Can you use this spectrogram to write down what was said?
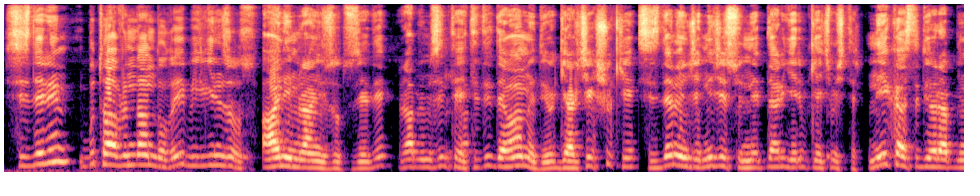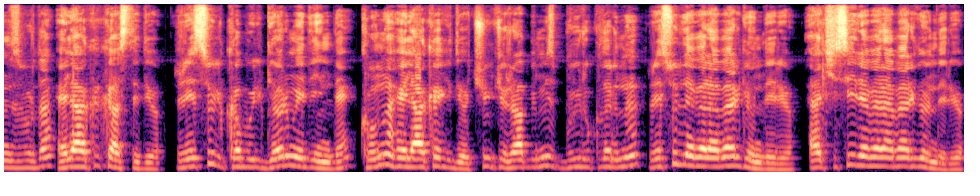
Sizlerin bu tavrından dolayı bilginiz olsun. Ali İmran 137. Rabbimizin tehdidi devam ediyor. Gerçek şu ki sizden önce nice sünnetler gelip geçmiştir. Neyi kastediyor Rabbimiz burada? Helakı kastediyor. Resul kabul görmediğinde konu helaka gidiyor. Çünkü Rabbimiz buyruklarını Resul'le beraber gönderiyor. Elçisiyle beraber gönderiyor.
